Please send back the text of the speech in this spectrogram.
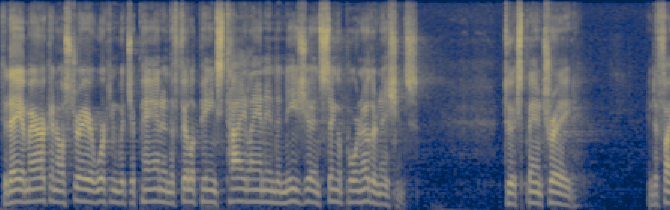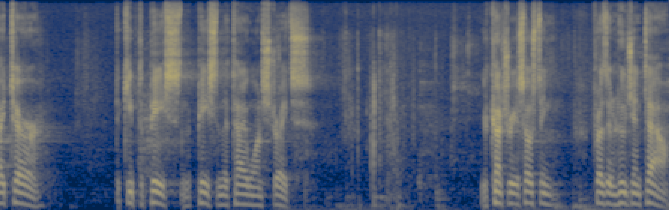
Today, America and Australia are working with Japan and the Philippines, Thailand, Indonesia, and Singapore, and other nations to expand trade and to fight terror, to keep the peace and the peace in the Taiwan Straits. Your country is hosting President Hu Jintao.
